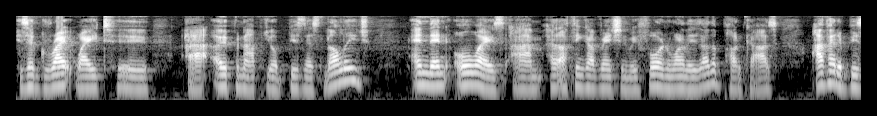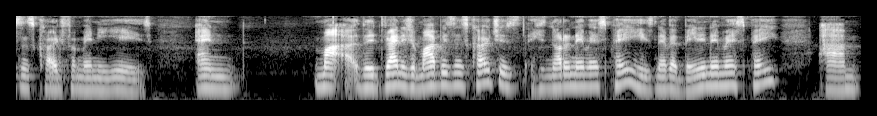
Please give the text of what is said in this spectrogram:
is a great way to uh, open up your business knowledge. And then always, um, I think I've mentioned before in one of these other podcasts, I've had a business coach for many years, and my the advantage of my business coach is he's not an MSP. He's never been an MSP, um,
